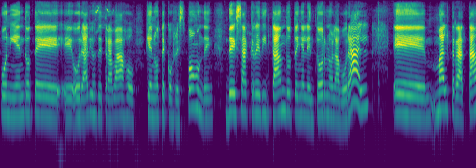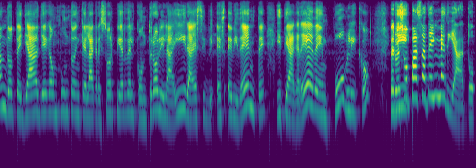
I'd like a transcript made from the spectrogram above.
poniéndote eh, horarios de trabajo que no te corresponden, desacreditándote en el entorno laboral. Eh, maltratándote, ya llega un punto en que el agresor pierde el control y la ira es, evidente y te agrede en público. Pero eso pasa de inmediato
